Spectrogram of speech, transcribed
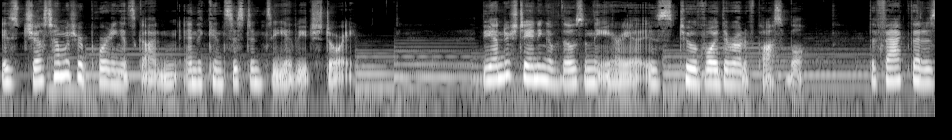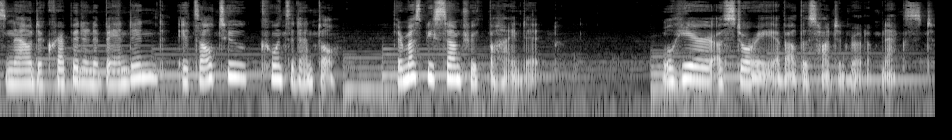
is just how much reporting it's gotten and the consistency of each story. The understanding of those in the area is to avoid the road if possible. The fact that it is now decrepit and abandoned, it's all too coincidental. There must be some truth behind it. We'll hear a story about this haunted road up next.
